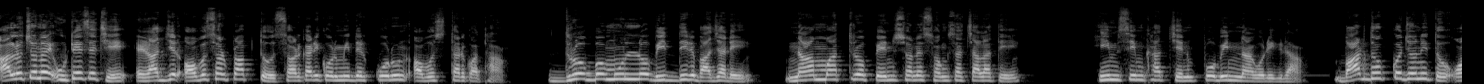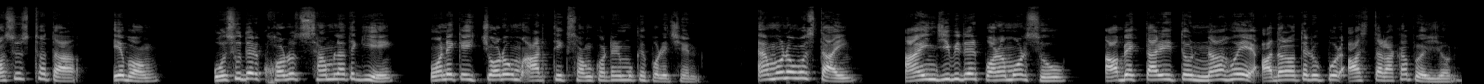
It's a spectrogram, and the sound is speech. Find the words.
আলোচনায় উঠে এসেছে রাজ্যের অবসরপ্রাপ্ত সরকারি কর্মীদের করুণ অবস্থার কথা। দ্রব্যমূল্য বৃদ্ধির বাজারে নামমাত্র পেনশনে সংসার চালাতে হিমশিম খাচ্ছেন প্রবীণ নাগরিকরা। বার্ধক্যজনিত অসুস্থতা এবং ওষুধের খরচ সামলাতে গিয়ে অনেকেই চরম আর্থিক সংকটের মুখে পড়েছেন। এমন অবস্থায় আইনজীবীদের পরামর্শ আবেগতাড়িত না হয়ে আদালতের উপর আস্থা রাখা প্রয়োজন।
